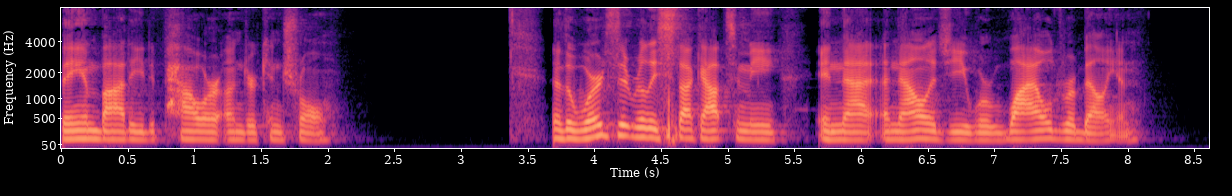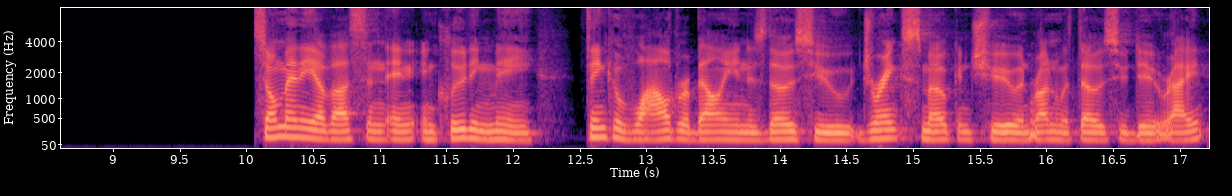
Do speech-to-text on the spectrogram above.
they embodied power under control. Now, the words that really stuck out to me in that analogy were wild rebellion. So many of us, and, and including me, think of wild rebellion as those who drink, smoke, and chew and run with those who do, right?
